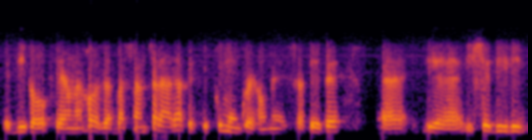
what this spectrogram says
e dico che è una cosa abbastanza rara perché comunque come sapete eh, eh i sedili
